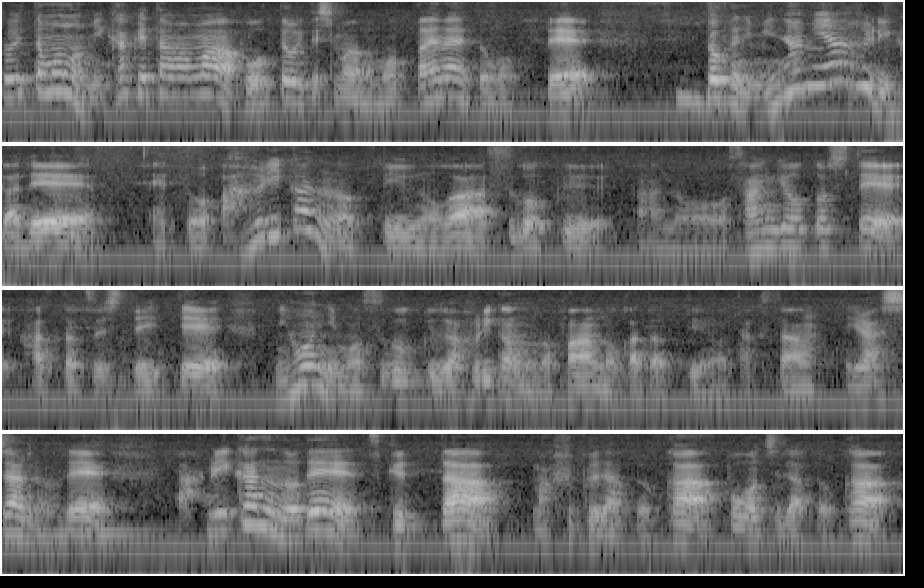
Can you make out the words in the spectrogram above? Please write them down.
そういったものを見かけたまま放っておいてしまうのもったいないと思って特に南アフリカで、えっと、アフリカ布っていうのがすごくあの産業として発達していて日本にもすごくアフリカ布のファンの方っていうのがたくさんいらっしゃるので、アフリカ布で作った、まあ、服だとかポーチだとか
